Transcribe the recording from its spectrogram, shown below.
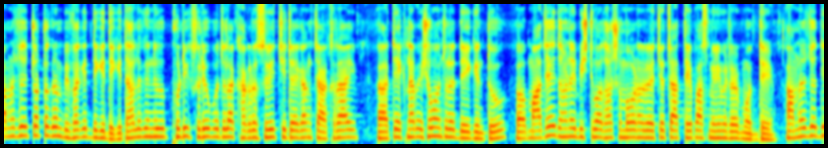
আমরা যদি চট্টগ্রাম বিভাগের দিকে দেখি তাহলে কিন্তু ফটিকছড়ি উপজেলা খাগড়াছড়ি চিটাগাং চাকরাই আহ, টেকনাফ এসব অঞ্চলের দিকে কিন্তু মাঝারি ধরনের বৃষ্টিপাত হওয়ার সম্ভাবনা রয়েছে চার থেকে পাঁচ মিলিমিটারের মধ্যে। আমরা যদি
